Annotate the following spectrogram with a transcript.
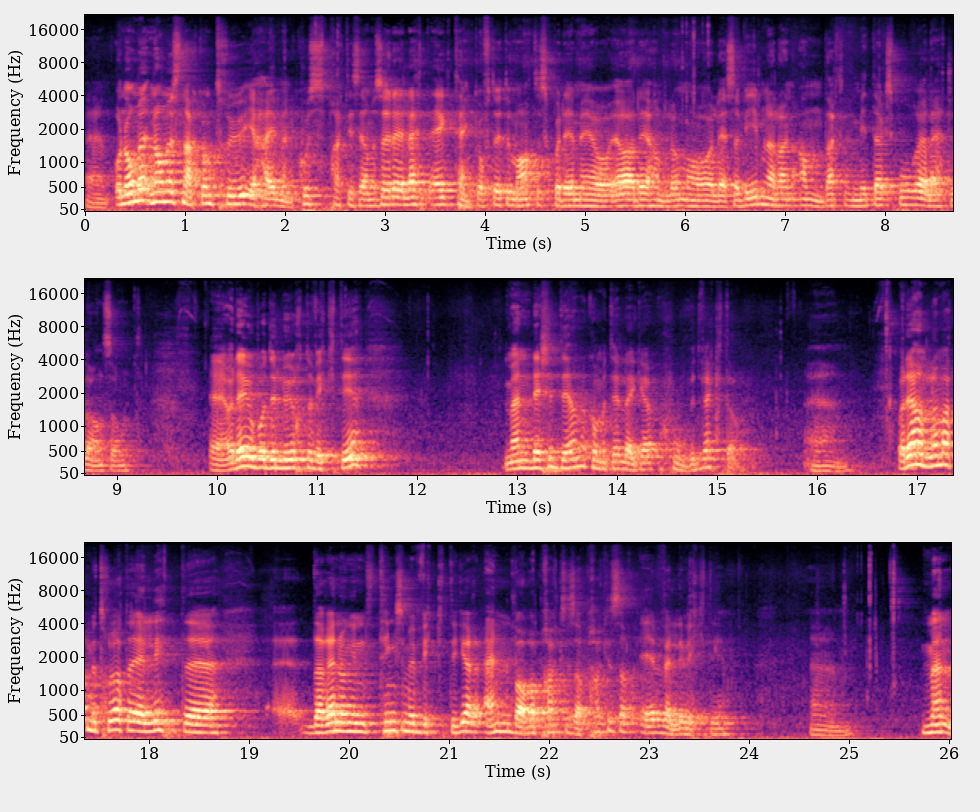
Eh, og når vi, når vi, snakker om tru i heimen, hvordan praktiserer vi? Så er det lett, Jeg tenker ofte automatisk på det med å ja, det handler om å lese Bibelen eller en andakt ved middagsbordet eller et eller annet sånt. Eh, og det er jo både lurt og viktig, men det er ikke der vi kommer til å legge hovedvekta. Eh, og det handler om at vi tror at det er litt eh, Det er noen ting som er viktigere enn bare praksiser. Praksiser er veldig viktig. Eh, men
